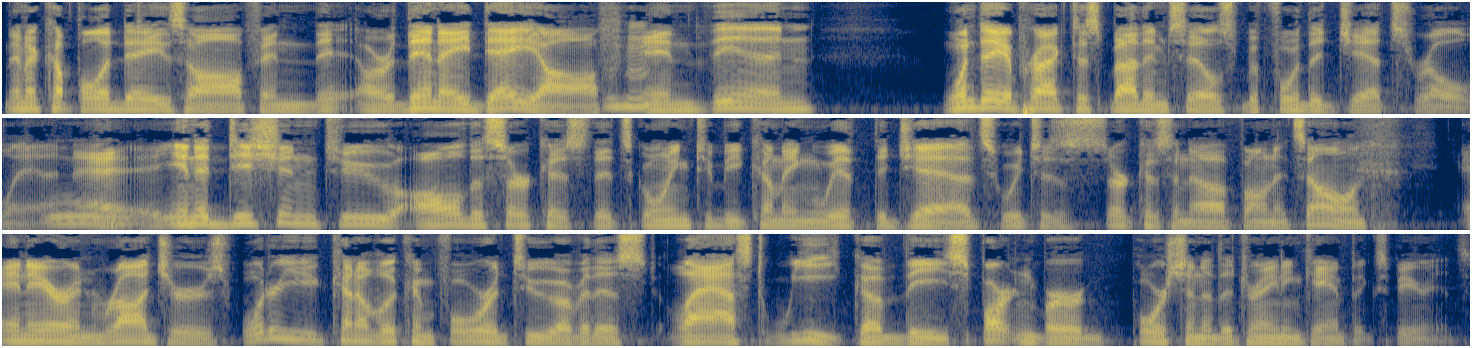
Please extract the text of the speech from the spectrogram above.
then a couple of days off, and th- or then a day off, and then one day of practice by themselves before the Jets roll in. Uh, in addition to all the circus that's going to be coming with the Jets, which is circus enough on its own. And Aaron Rodgers, what are you kind of looking forward to over this last week of the Spartanburg portion of the training camp experience?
